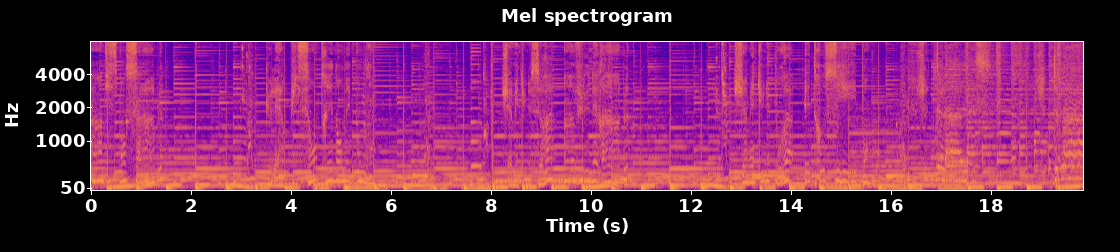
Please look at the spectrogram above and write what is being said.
indispensable que l'air puisse entrer dans mes poumons. Jamais tu ne seras invulnérable. Jamais tu ne pourras être aussi bon. Je te la laisse, je te la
